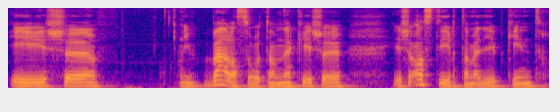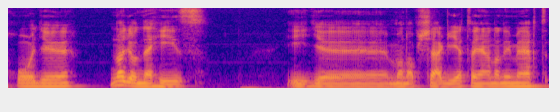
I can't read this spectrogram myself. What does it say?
És válaszoltam neki, és, és azt írtam egyébként, hogy nagyon nehéz így manapság ilyet ajánlani, mert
